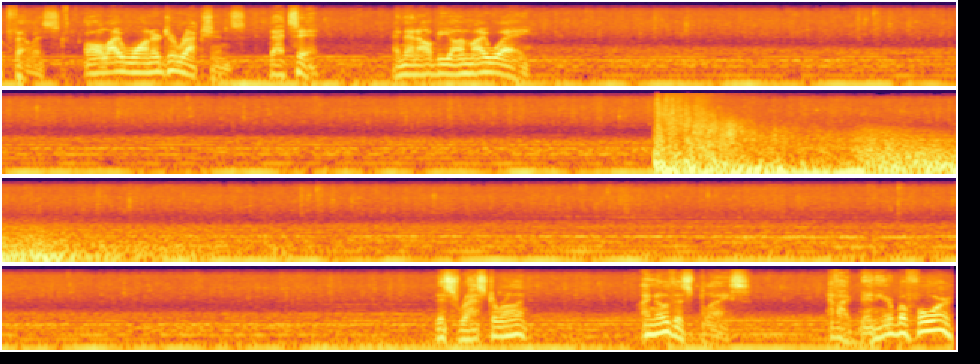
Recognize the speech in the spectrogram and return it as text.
Look, fellas, all I want are directions. That's it. And then I'll be on my way. This restaurant? I know this place. Have I been here before?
